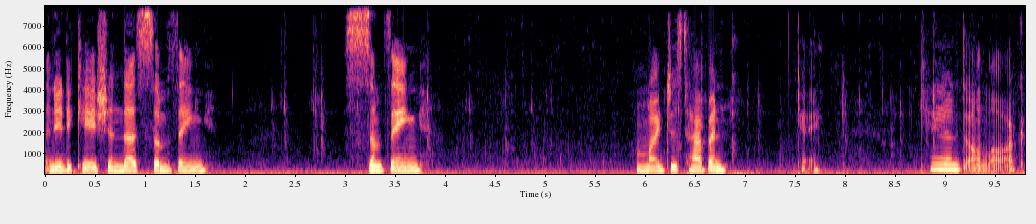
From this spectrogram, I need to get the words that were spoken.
an indication that something. Something. Might just happen. Okay. Can't unlock.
